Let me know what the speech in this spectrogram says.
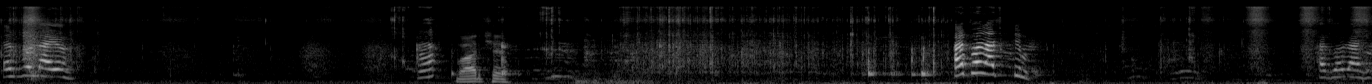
for lion. હા વાર છે I want ice cream. I want ice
